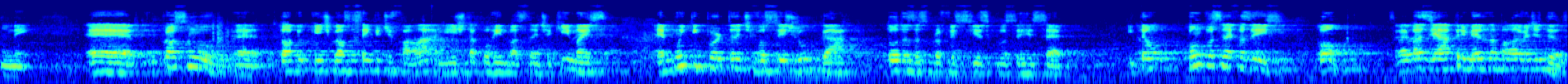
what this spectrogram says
Sim. Amém. É, o próximo é, tópico que a gente gosta sempre de falar, e a gente está correndo bastante aqui, mas é muito importante você julgar todas as profecias que você recebe. Então, como você vai fazer isso? Bom, você vai basear primeiro na palavra de Deus,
